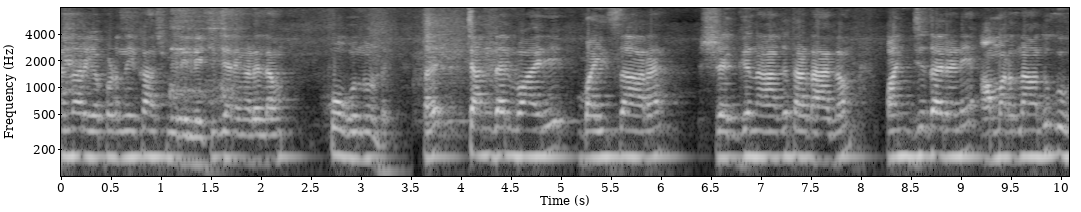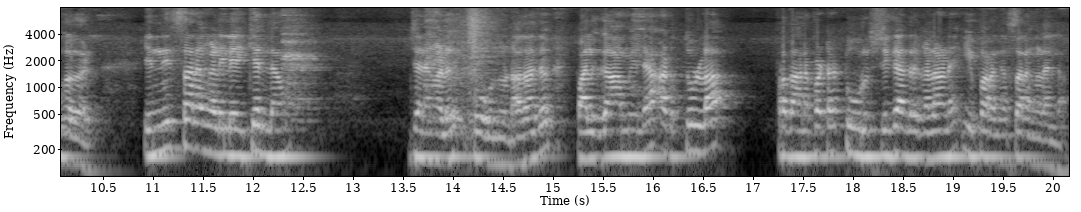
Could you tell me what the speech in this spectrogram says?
എന്നറിയപ്പെടുന്ന ഈ കാശ്മീരിലേക്ക് ജനങ്ങളെല്ലാം പോകുന്നുണ്ട്. ചന്ദൻവാരി ബൈസാറൻ ഷഗ്നാഗ് തടാകം പഞ്ചതരണി അമർനാഥ് ഗുഹകൾ എന്നീ സ്ഥലങ്ങളിലേക്കെല്ലാം ജനങ്ങൾ പോകുന്നുണ്ട്. അതായത് പൽഗാമിന്റെ അടുത്തുള്ള പ്രധാനപ്പെട്ട ടൂറിസ്റ്റ് കേന്ദ്രങ്ങളാണ് ഈ പറഞ്ഞ സ്ഥലങ്ങളെല്ലാം.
